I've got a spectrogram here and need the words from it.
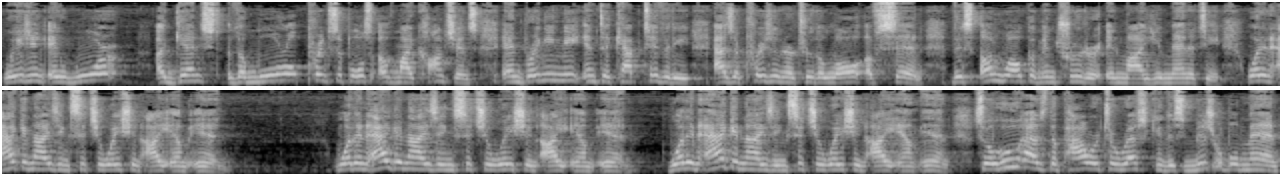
waging a war against the moral principles of my conscience and bringing me into captivity as a prisoner to the law of sin, this unwelcome intruder in my humanity. What an agonizing situation I am in. What an agonizing situation I am in. What an agonizing situation I am in. So who has the power to rescue this miserable man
